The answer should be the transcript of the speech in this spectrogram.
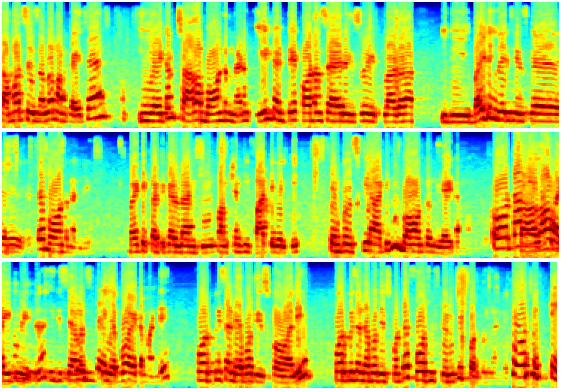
సమ్మర్ సీజన్లో మనకైతే ఈ ఐటమ్ చాలా బాగుంటుంది మేడం. ఏంటంటే కాటన్ శారీస్ ఇట్లాగా ఇది బయటికి వేర్ చేసుకుంటే బాగుంటుందండి. బయటికి కట్టుకెళ్ళడానికి ఫంక్షన్కి పార్టీ వేర్కి టెంపుల్స్కి వాటికి బాగుంటుంది ఈ ఐటమ్ చాలా లైట్ వెయిట్ ఇది సెవెన్ ఫిఫ్టీ ఎబో ఐటమ్ అండి. ఫోర్ పీస్ అండ్ ఎబో తీసుకోవాలి. ఫోర్ పీస్ అండ్ ఎబో తీసుకుంటే ఫోర్ ఫిఫ్టీ రూపీస్ పడుతుందండి. Four fifty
